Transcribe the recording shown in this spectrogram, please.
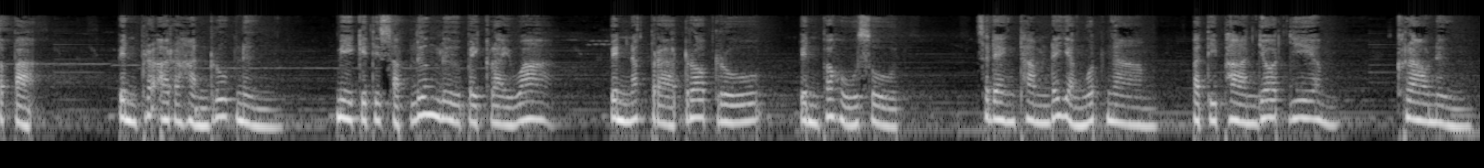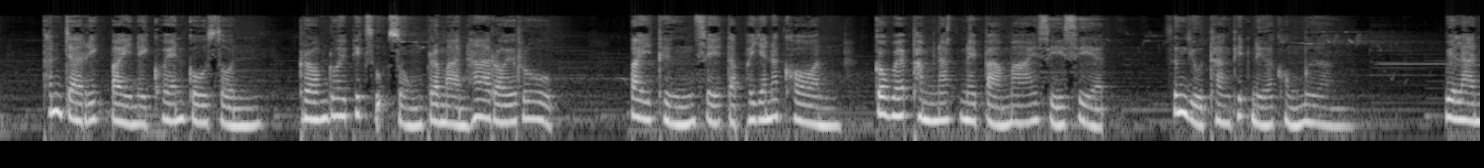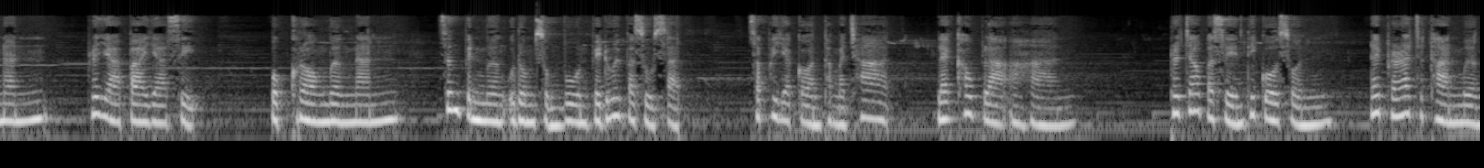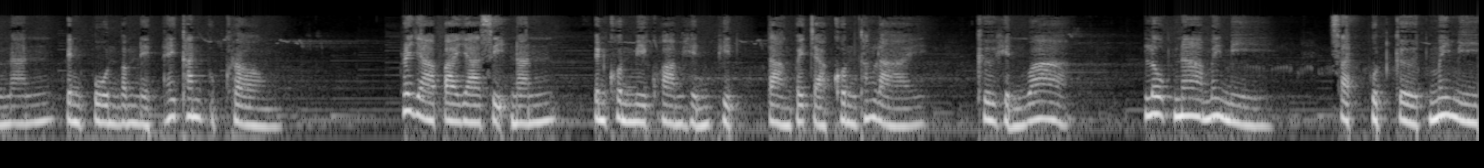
สปะ เป็นพระอรหันต์รูปหนึ่ง มีกิติศัพท์เรื่องลือไปไกลว่า เป็นนักปราชญ์รอบรู้ เป็นพระหูสูตร แสดงธรรมได้อย่างงดงาม ปฏิพานยอดเยี่ยม คราวหนึ่ง ท่านจาริกไปในแคว้นโกศล พร้อมด้วยภิกษุสงฆ์ประมาณห้าร้อยรูป ไปถึงเสตพยนคร ก็แวะพำนักในป่าไม้สีเสียด ซึ่งอยู่ทางทิศเหนือของเมือง เวลานั้น พระยาปายาสิปกครองเมืองนั้น ซึ่งเป็นเมืองอุดมสมบูรณ์ไปด้วยปศุสัตว์ ทรัพยากรธรรมชาติและข้าวปลาอาหาร พระเจ้าประเสนที่โกศลได้พระราชทานเมืองนั้นเป็นปูนบำเหน็จให้ท่านปกครอง พระยาปายาสินั้นเป็นคนมีความเห็นผิดต่างไปจากคนทั้งหลาย คือเห็นว่า โลกหน้าไม่มี สัตว์ผุดเกิดไม่มี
